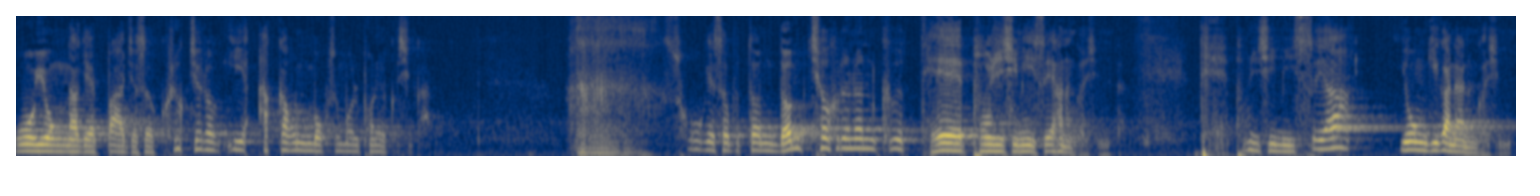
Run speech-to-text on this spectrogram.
오용락에 빠져서 그럭저럭 이 아까운 목숨을 보낼 것인가? 속에서부터 넘쳐 흐르는 그 대분심이 있어야 하는 것입니다. 대분심이 있어야 용기가 나는 것입니다.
